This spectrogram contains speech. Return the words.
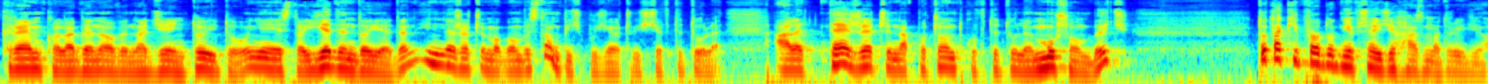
krem kolagenowy na dzień tu i tu, nie jest to jeden do jeden. Inne rzeczy mogą wystąpić później oczywiście w tytule, ale te rzeczy na początku w tytule muszą być, to taki produkt nie przejdzie hazmat review.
